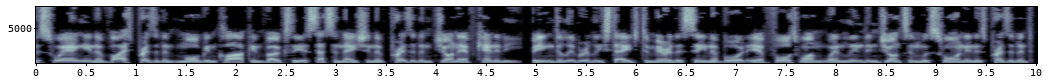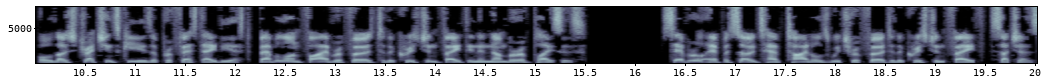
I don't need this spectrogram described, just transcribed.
The swearing-in of Vice President Morgan Clark invokes the assassination of President John F. Kennedy, being deliberately staged to mirror the scene aboard Air Force One when Lyndon Johnson was sworn in as president. Although Straczynski is a professed atheist, Babylon 5 refers to the Christian faith in a number of places. Several episodes have titles which refer to the Christian faith, such as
